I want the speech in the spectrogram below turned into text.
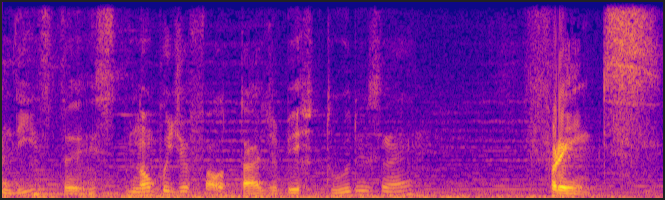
Minha lista não podia faltar de aberturas, né? Friends.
